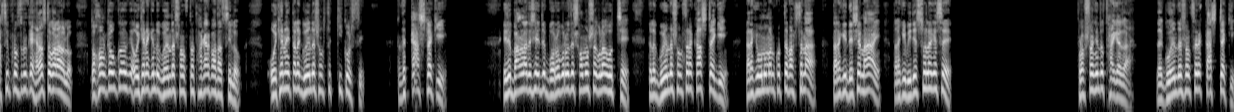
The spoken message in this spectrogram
আসিফ নজরুলকে হেনস্থ করা হলো, তখন কেউ ওইখানে কিন্তু গোয়েন্দা সংস্থা থাকার কথা ছিল। ওইখানে তাহলে গোয়েন্দা সংস্থা কি করছে? তাদের কাজটা কি? এই যে বাংলাদেশে এই যে বড় বড় যে সমস্যাগুলো হচ্ছে, তাহলে গোয়েন্দা সংস্থার কাজটা কি? তারা কি অনুমান করতে পারছে না? তারা কি দেশে নাই? তারা কি বিদেশ চলে গেছে? প্রশ্ন কিন্তু থাকে যায় যে গোয়েন্দা সংস্থার কাজটা কি?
